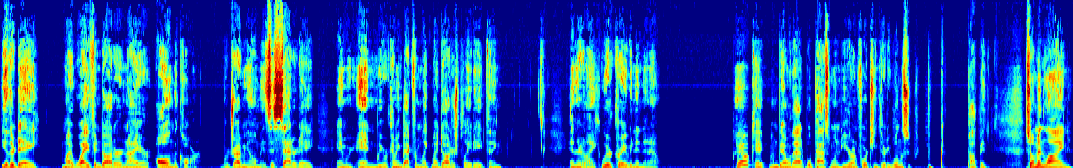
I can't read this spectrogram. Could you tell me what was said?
The other day, my wife and daughter and I are all in the car. We're driving home. It's a Saturday, and we're, and we were coming back from like my daughter's play date thing, and they're like, "We're craving In and Out." Yeah, okay, I'm down with that. We'll pass one here on 1431. Let's pop in. So I'm in line.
